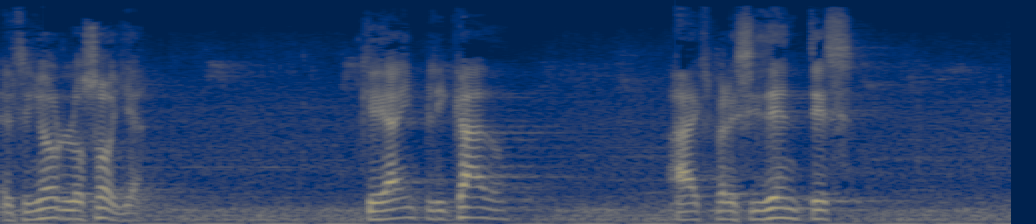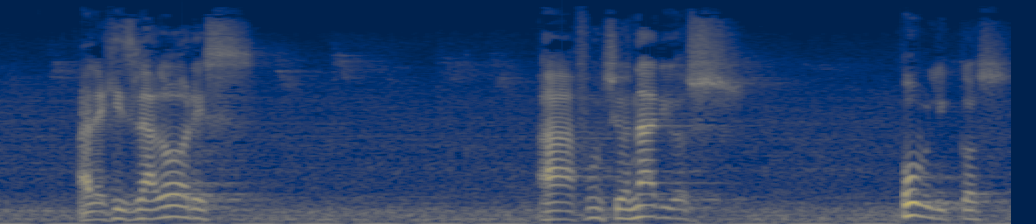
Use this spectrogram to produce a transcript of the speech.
el señor Lozoya, que ha implicado a expresidentes, a legisladores, a funcionarios públicos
